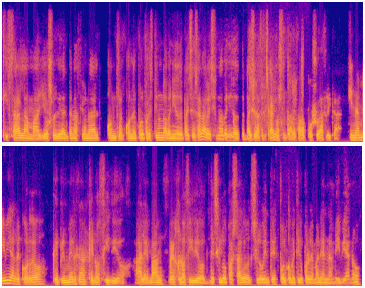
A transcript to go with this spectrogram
quizá la mayor solidaridad internacional contra, con el pueblo palestino no ha venido de países árabes, sino ha venido de países africanos, encabezados por Sudáfrica. Y Namibia recordó que el primer gran genocidio alemán, el genocidio del siglo pasado, del siglo XX, fue el cometido por Alemania en Namibia, ¿no?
